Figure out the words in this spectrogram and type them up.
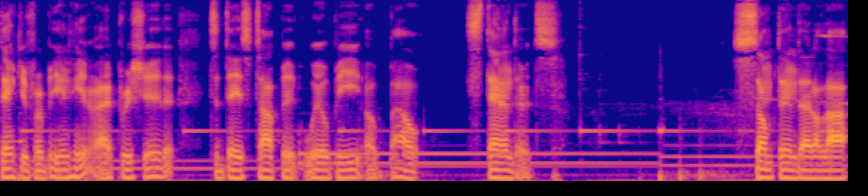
Thank you for being here. I appreciate it. Today's topic will be about standards. Something that a lot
